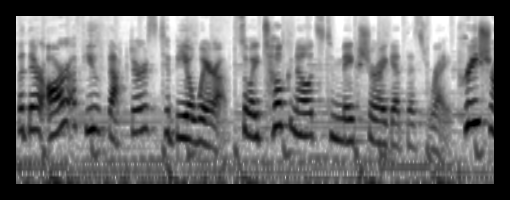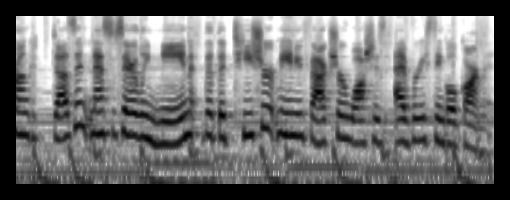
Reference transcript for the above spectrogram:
but there are a few factors to be aware of. So I took notes to make sure I get this right. Pre-shrunk doesn't necessarily mean that the t-shirt manufacturer washes every single garment.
